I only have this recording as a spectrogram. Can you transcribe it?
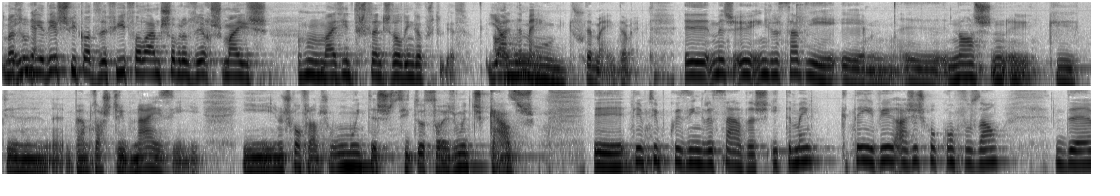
Mas ainda... um dia destes fica o desafio de falarmos sobre os erros mais uhum. mais interessantes da língua portuguesa. E Olha, há também, muitos. Também, também. Uh, mas uh, engraçado é, é uh, nós que, que, vamos aos tribunais e, e nos confrontamos com muitas situações, muitos casos, temos sempre coisas engraçadas e também que têm a ver, às vezes, com a confusão de,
